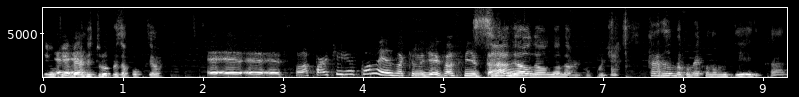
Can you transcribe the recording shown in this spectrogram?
eu vi É, VR Troopers há pouco tempo. É, é, é, é só a parte japonesa aqui no Desafio, tá? Sim, não, não, não, não, me confundi. Caramba, como é que é o nome dele, cara?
